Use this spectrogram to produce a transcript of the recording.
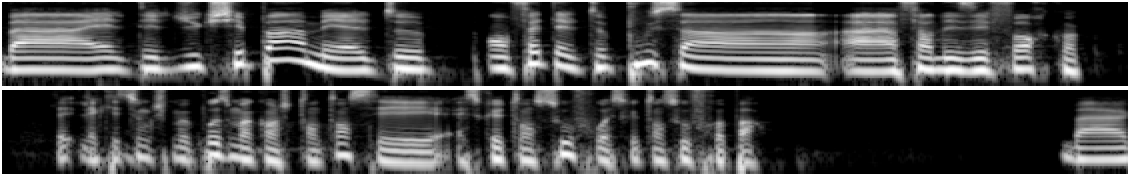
Bah, elle t'éduque, je sais pas, mais elle te, en fait, elle te pousse à, à faire des efforts, quoi. La, la question que je me pose, moi, quand je t'entends, c'est est-ce que t'en souffres ou est-ce que t'en souffres pas? Bah,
